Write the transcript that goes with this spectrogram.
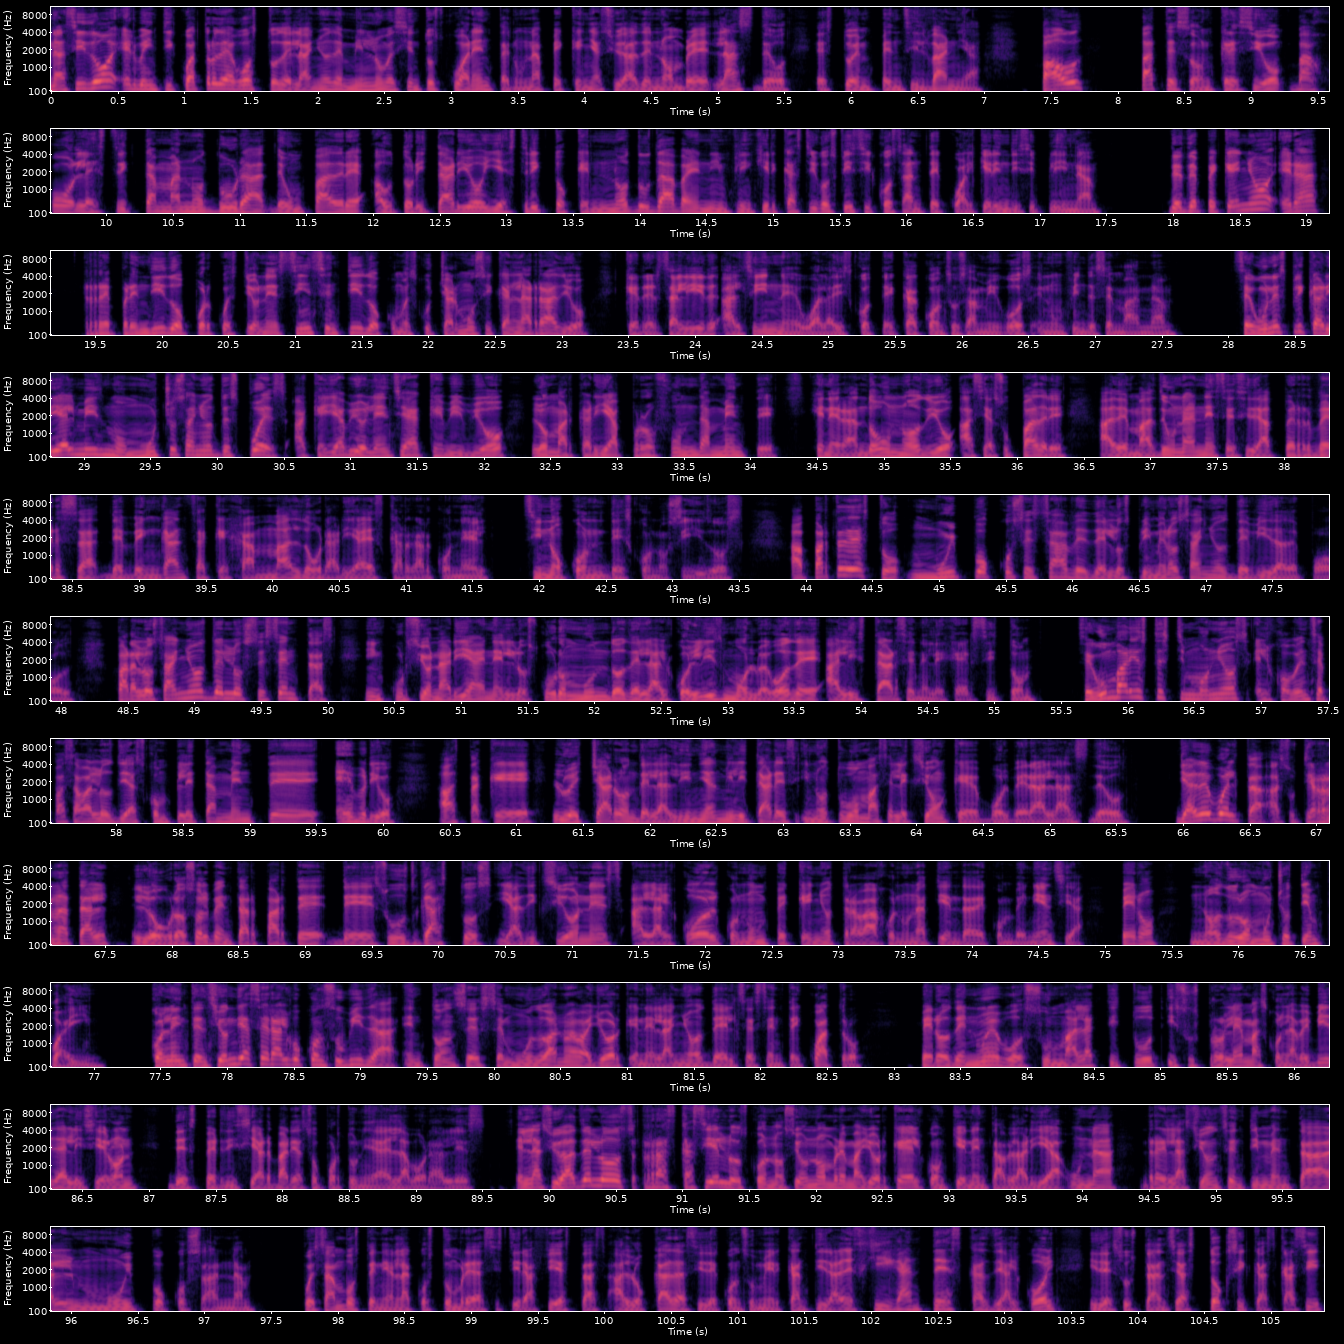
Nacido el 24 de agosto del año de 1940 en una pequeña ciudad de nombre Lansdale, esto en Pensilvania, Paul Patterson creció bajo la estricta mano dura de un padre autoritario y estricto que no dudaba en infligir castigos físicos ante cualquier indisciplina. Desde pequeño era reprendido por cuestiones sin sentido como escuchar música en la radio, querer salir al cine o a la discoteca con sus amigos en un fin de semana. Según explicaría él mismo, muchos años después, aquella violencia que vivió lo marcaría profundamente, generando un odio hacia su padre, además de una necesidad perversa de venganza que jamás lograría descargar con él, sino con desconocidos. Aparte de esto, muy poco se sabe de los primeros años de vida de Paul. Para los años de los 60 incursionaría en el oscuro mundo del alcoholismo luego de alistarse en el ejército. Según varios testimonios, el joven se pasaba los días completamente ebrio hasta que lo echaron de las líneas militares y no tuvo más elección que volver a Lansdale. Ya de vuelta a su tierra natal, logró solventar parte de sus gastos y adicciones al alcohol con un pequeño trabajo en una tienda de conveniencia, pero no duró mucho tiempo ahí. Con la intención de hacer algo con su vida, entonces se mudó a Nueva York en el año del 64 pero de nuevo su mala actitud y sus problemas con la bebida le hicieron desperdiciar varias oportunidades laborales. En la ciudad de los rascacielos conoció a un hombre mayor que él con quien entablaría una relación sentimental muy poco sana, pues ambos tenían la costumbre de asistir a fiestas alocadas y de consumir cantidades gigantescas de alcohol y de sustancias tóxicas, casi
